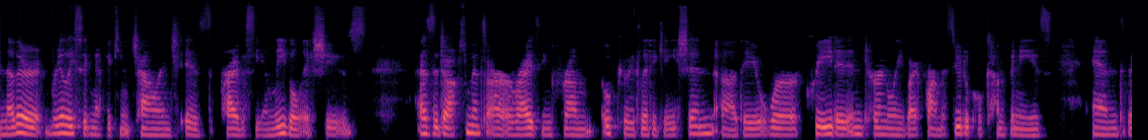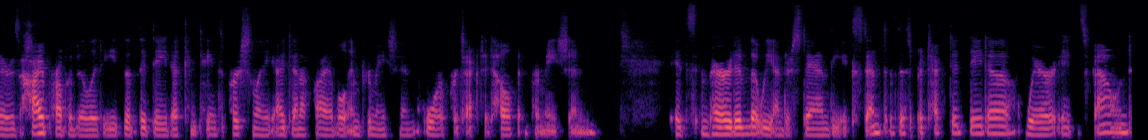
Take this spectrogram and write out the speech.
Another really significant challenge is privacy and legal issues. As the documents are arising from opioid litigation, uh, they were created internally by pharmaceutical companies, and there's a high probability that the data contains personally identifiable information or protected health information. It's imperative that we understand the extent of this protected data, where it's found,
